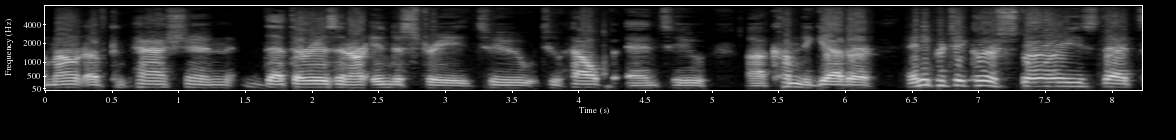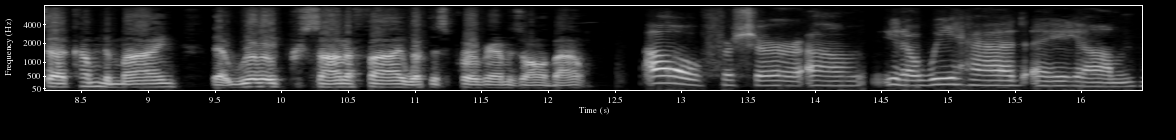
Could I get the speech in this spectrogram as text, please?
amount of compassion that there is in our industry to to help and to uh, come together. Any particular stories that uh, come to mind that really personify what this program is all about? Oh, for sure. Um, you know, we had a um,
